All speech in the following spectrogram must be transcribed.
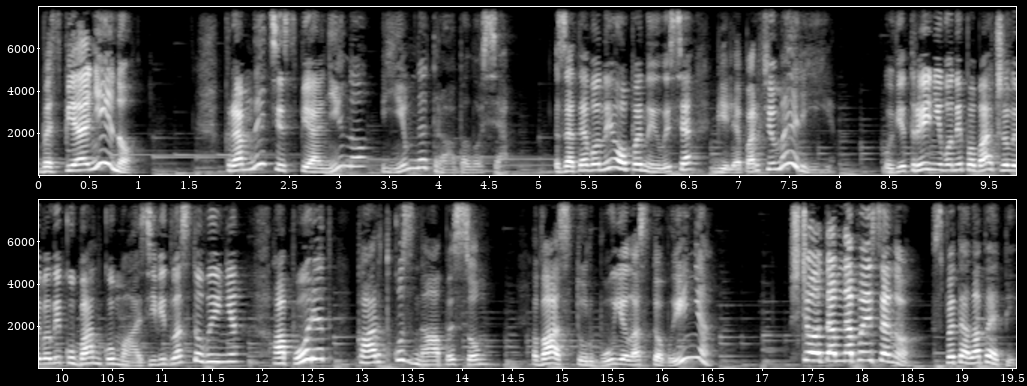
Без піаніно. Крамниці з піаніно їм не трапилося. Зате вони опинилися біля парфюмерії. У вітрині вони побачили велику банку мазі від ластовиння, а поряд картку з написом Вас турбує ластовиння? Що там написано? спитала Пепі.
